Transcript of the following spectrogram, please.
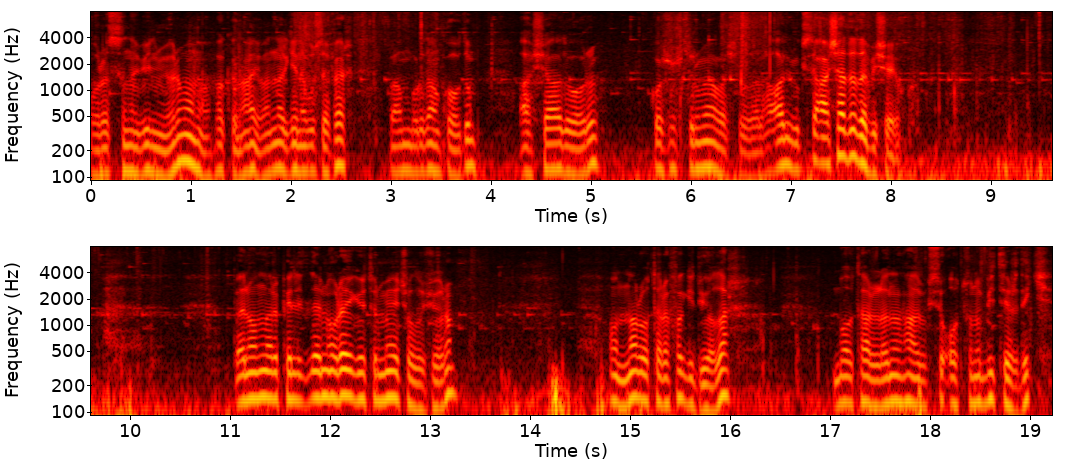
orasını bilmiyorum ama bakın hayvanlar gene bu sefer ben buradan kovdum. Aşağı doğru koşuşturmaya başladılar. Halbuki aşağıda da bir şey yok. Ben onları pelitlerini oraya götürmeye çalışıyorum. Onlar o tarafa gidiyorlar. Bu tarlanın halbuki otunu bitirdik.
